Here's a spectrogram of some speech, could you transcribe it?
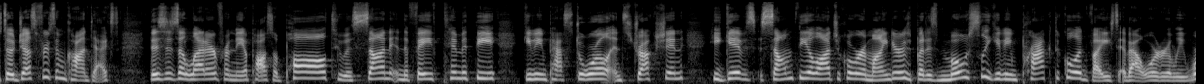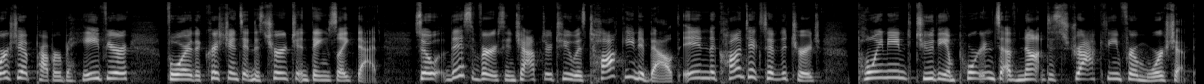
So, just for some context, this is a letter from the Apostle Paul to his son in the faith, Timothy, giving pastoral instruction. He gives some theological reminders, but is mostly giving practical advice about orderly worship, proper behavior for the Christians in the church, and things like that. So, this verse in chapter 2 is talking about, in the context of the church, pointing to the importance of not distracting from worship,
